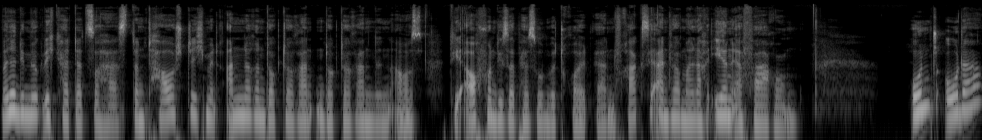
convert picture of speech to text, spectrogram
wenn du die Möglichkeit dazu hast, dann tausch dich mit anderen Doktoranden, Doktorandinnen aus, die auch von dieser Person betreut werden. Frag sie einfach mal nach ihren Erfahrungen. Und oder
